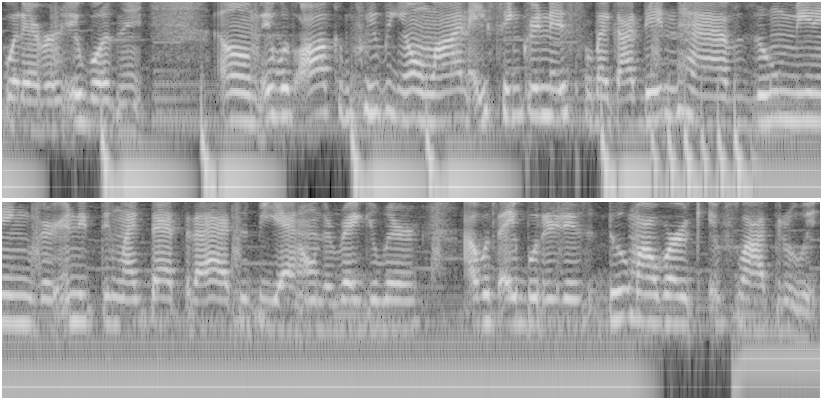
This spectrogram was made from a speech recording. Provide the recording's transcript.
whatever it wasn't. Um, it was all completely online asynchronous like i didn't have zoom meetings or anything like that that i had to be at on the regular. I was able to just do my work and fly through it.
